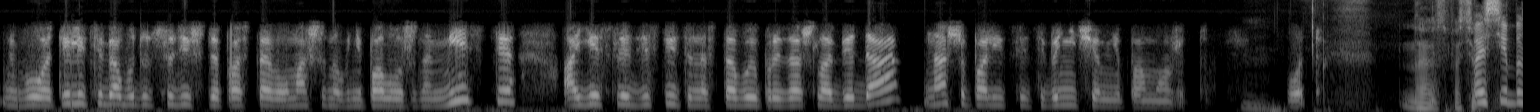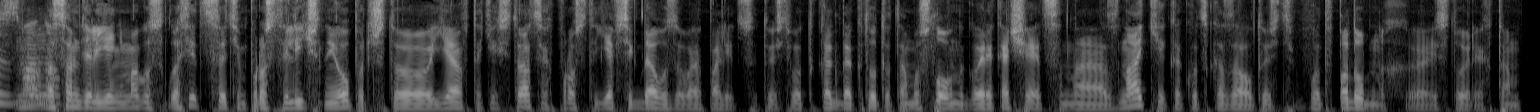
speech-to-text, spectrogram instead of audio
Вот. Или тебя будут судить, что ты поставил машину в неположенном месте. А если действительно с тобой произошла беда, наша полиция тебе ничем не поможет. Вот. Да, спасибо. Спасибо за Но звонок. на самом деле я не могу согласиться с этим, просто личный опыт, что я в таких ситуациях просто, я всегда вызываю полицию. То есть вот когда кто-то там, условно говоря, качается на знаке, как вот сказал, то есть вот в подобных э, историях, там,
